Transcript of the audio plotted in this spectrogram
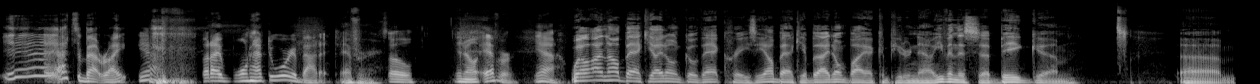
Yeah, that's about right. Yeah. but I won't have to worry about it. Ever. So you know, ever. Yeah. Well, and I'll back you. I don't go that crazy. I'll back you, but I don't buy a computer now. Even this uh, big um, um,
